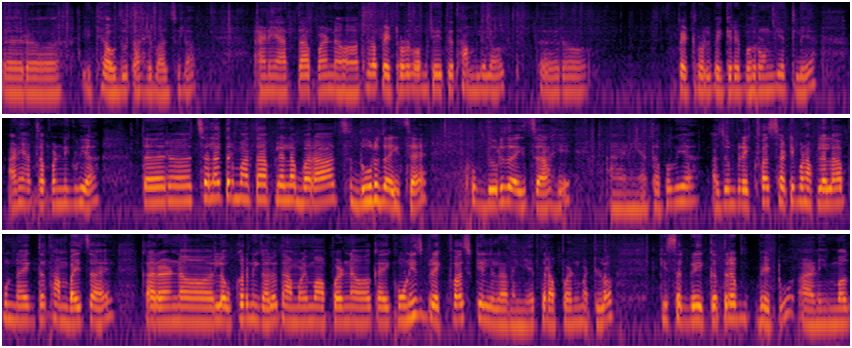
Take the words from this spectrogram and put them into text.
तर इथे अवधूत आहे बाजूला. आणि आता आपण थोडा पेट्रोल पंपच्या इथे थांबलेलो आहोत. तर पेट्रोल वगैरे भरून घेतले आणि आता आपण निघूया. तर चला तर मग आता आपल्याला बराच दूर जायचं आहे. खूप दूर जायचं आहे. आणि आता बघूया. अजून ब्रेकफास्टसाठी पण आपल्याला पुन्हा एकदा थांबायचं आहे. कारण लवकर निघालो. त्यामुळे मग आपण काही कोणीच ब्रेकफास्ट केलेला नाही आहे तर आपण म्हटलं की सगळे एकत्र भेटू आणि मग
